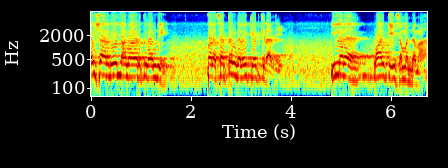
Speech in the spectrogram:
ஆயிஷா ரதி இல்லா அன்ஹாவிடத்தில் வந்து பல சட்டங்களை கேட்கிறார்கள். இல்லற வாழ்க்கை சம்பந்தமாக.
